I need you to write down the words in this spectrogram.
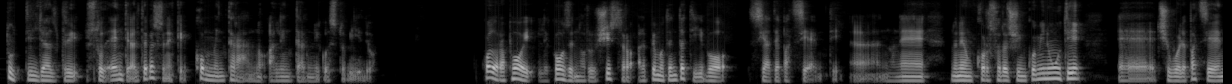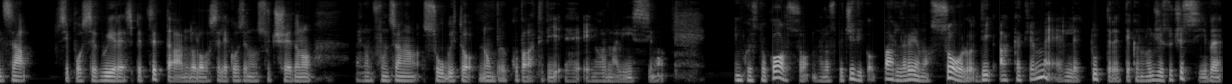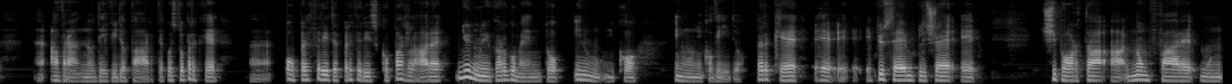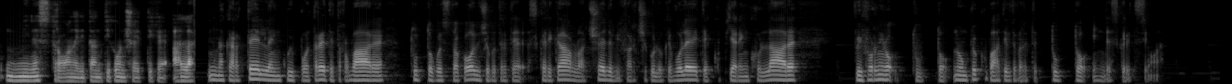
tutti gli altri studenti, le altre persone che commenteranno all'interno di questo video. Qualora poi le cose non riuscissero al primo tentativo, siate pazienti, eh, non, è, non è un corso da 5 minuti, eh, ci vuole pazienza, si può seguire spezzettandolo, se le cose non succedono e non funzionano subito, non preoccupatevi, è, è normalissimo. In questo corso, nello specifico, parleremo solo di HTML, tutte le tecnologie successive eh, avranno dei video parte, questo perché eh, ho preferito e preferisco parlare di un unico argomento in un unico, in un unico video, perché è, è, è più semplice e ci porta a non fare un, un minestrone di tanti concetti che alla una cartella in cui potrete trovare tutto questo codice, potrete scaricarlo, accedervi, farci quello che volete, copiare e incollare, vi fornirò tutto, non preoccupatevi, troverete tutto in descrizione.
